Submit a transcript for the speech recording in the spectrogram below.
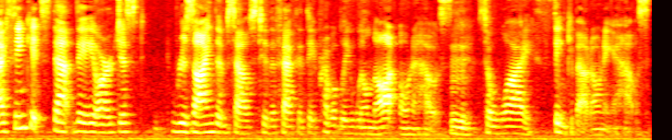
I think it's that they are just resigned themselves to the fact that they probably will not own a house. Mhm. So why think about owning a house?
